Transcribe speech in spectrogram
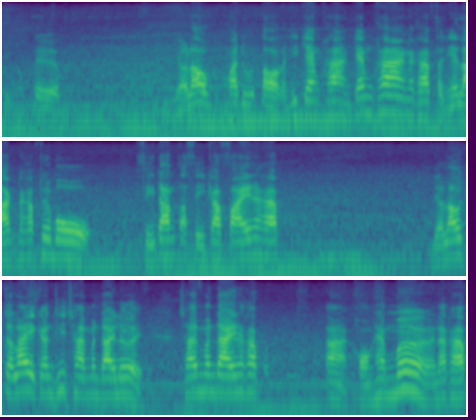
ปีกนกเดิม ดี๋ยวเรามาดูต่อกันที่แก้มข้าง แก้มข้างนะครับ สัญลักษณ์นะครับเทอร์โบ สีดำตัดสีกาไฟนะครับ เดี๋ยวเราจะไล่กันที่ชานบันไดเลย ชานบันไดนะครับอของแฮมเมอร์นะครับ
